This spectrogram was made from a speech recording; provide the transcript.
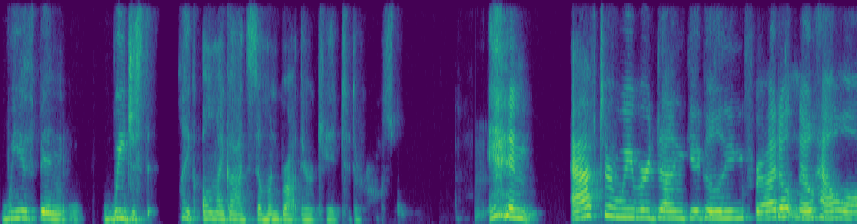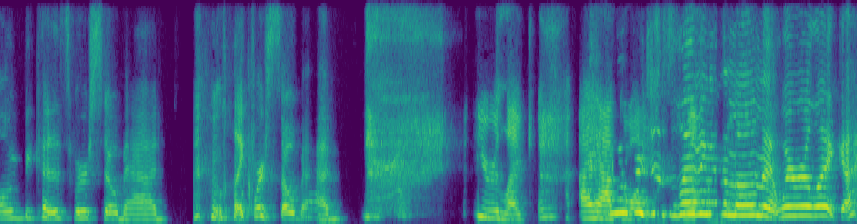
we have been, we just like, oh my God, someone brought their kid to the wrong school. And after we were done giggling for I don't know how long because we're so bad. like we're so bad. you were like, I have We to were just living in the moment. where We were like, guys,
